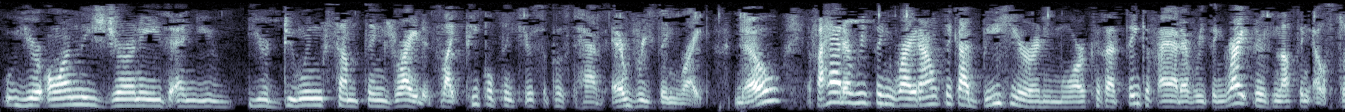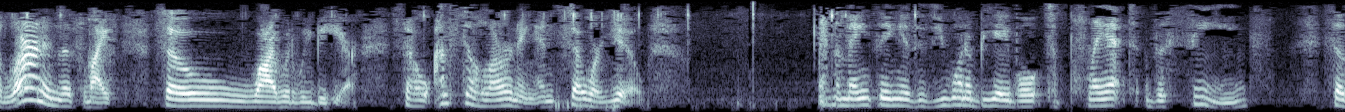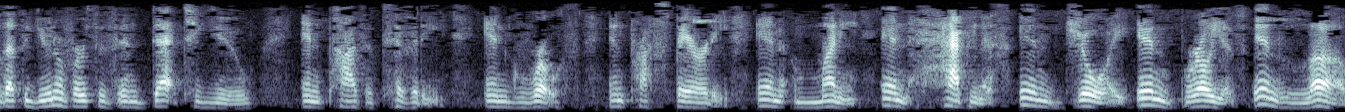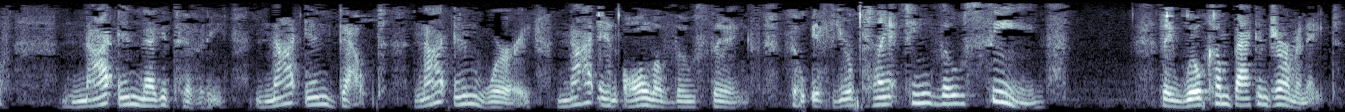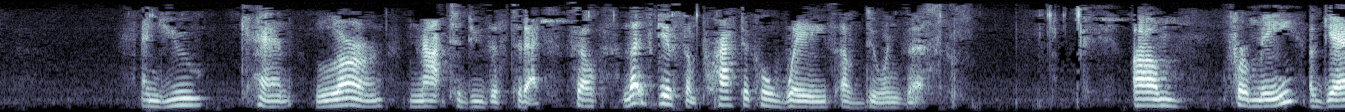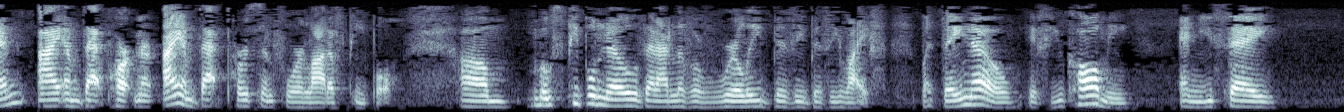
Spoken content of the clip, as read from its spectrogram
you're on these journeys and you you're doing some things right. It's like people think you're supposed to have everything right. No, if I had everything right, I don't think I'd be here anymore because I think if I had everything right, there's nothing else to learn in this life. So why would we be here? So I'm still learning and so are you. And the main thing is, is you want to be able to plant the seeds so that the universe is in debt to you in positivity, in growth, in prosperity, in money, in happiness, in joy, in brilliance, in love, not in negativity, not in doubt, not in worry, not in all of those things. So if you're planting those seeds, they will come back and germinate. And you can learn not to do this today. So let's give some practical ways of doing this. Um, for me, again, I am that partner. I am that person for a lot of people. Um, most people know that I live a really busy, busy life, but they know if you call me and you say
